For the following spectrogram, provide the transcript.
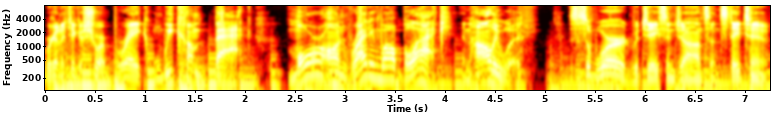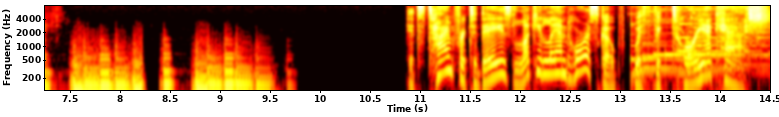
We're going to take a short mm-hmm. break. When we come back, more on writing while black in Hollywood. This is a word with Jason Johnson. Stay tuned. It's time for today's Lucky Land horoscope with Victoria Cash.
